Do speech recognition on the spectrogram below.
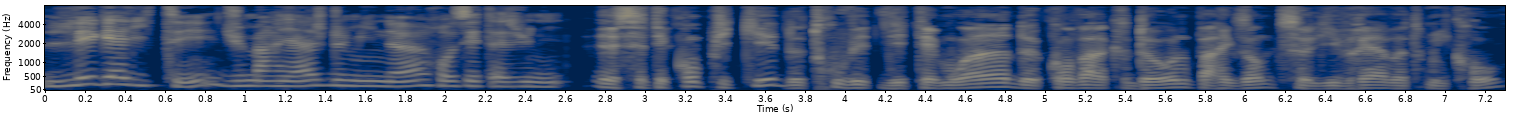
légalité du mariage de mineurs aux États-Unis. Et c'était compliqué de trouver des témoins, de convaincre Dawn, par exemple, de se livrer à votre micro?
